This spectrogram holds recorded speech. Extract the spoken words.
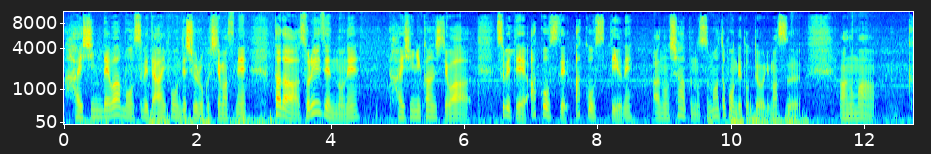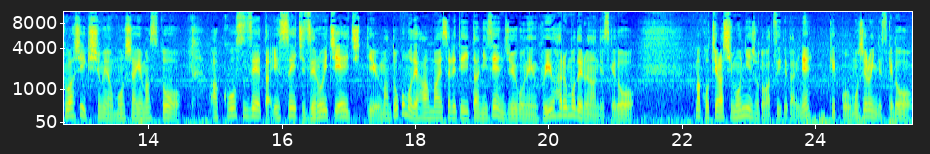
配信ではもうすべて iPhone で収録してますね。ただ、それ以前のね、配信に関しては、すべてアコースで、アコースっていうね、あの、シャープのスマートフォンで撮っております。あの、まあ、詳しい機種名を申し上げますと、アコースゼータ SH01H っていう、まあ、ドコモで販売されていた2015年冬春モデルなんですけど、まあ、こちら指紋認証とかついてたりね、結構面白いんですけど、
